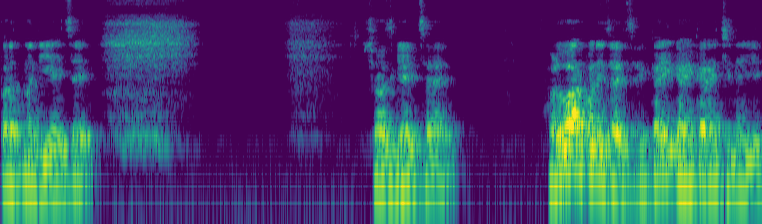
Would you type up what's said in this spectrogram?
परत मध्ये यायचंय. श्वास घ्यायचा आहे हळुवारपणे जायचंय. काही घाई करायची नाहीये.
